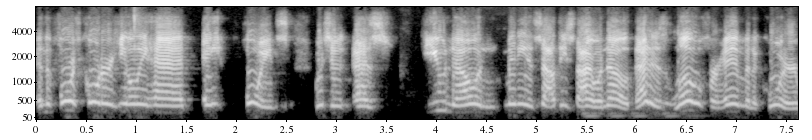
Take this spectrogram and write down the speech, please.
In the fourth quarter, he only had eight points, which, is, as you know, and many in Southeast Iowa know, that is low for him in a quarter.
